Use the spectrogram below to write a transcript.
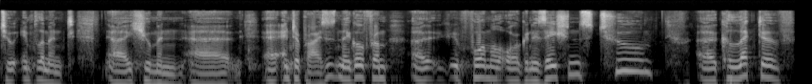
to implement uh, human uh, uh, enterprises, and they go from uh, formal organizations to collective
